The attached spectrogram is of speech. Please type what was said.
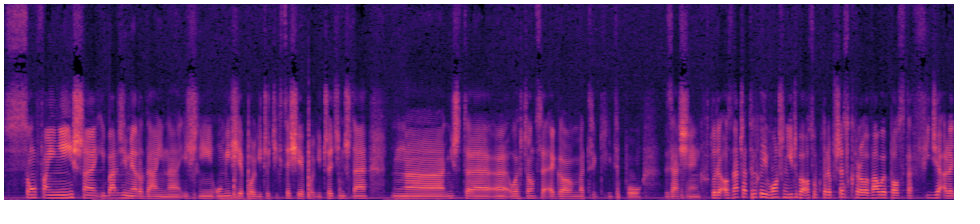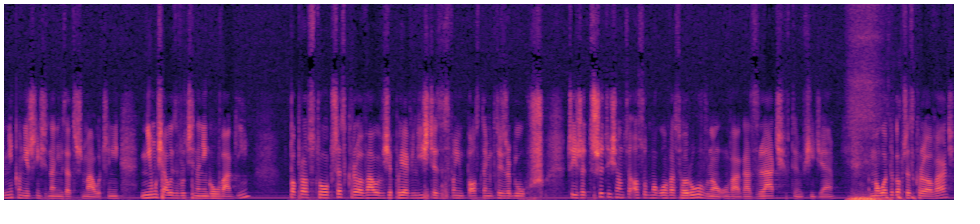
są fajniejsze i bardziej miarodajne, jeśli umie się je policzyć i chce się je policzyć, niż te, mm, niż te e, łechczące ego metryki typu zasięg, który oznacza tylko i wyłącznie liczbę osób, które przeskrolowały posta w feedzie, ale niekoniecznie się na nim zatrzymały, czyli nie musiały zwrócić na niego uwagi, po prostu przeskrolowały, wy się pojawiliście ze swoim postem i ktoś zrobił czyli że 3000 osób mogło was równą, uwaga, zlać w tym feedzie, mogło tylko przeskrolować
